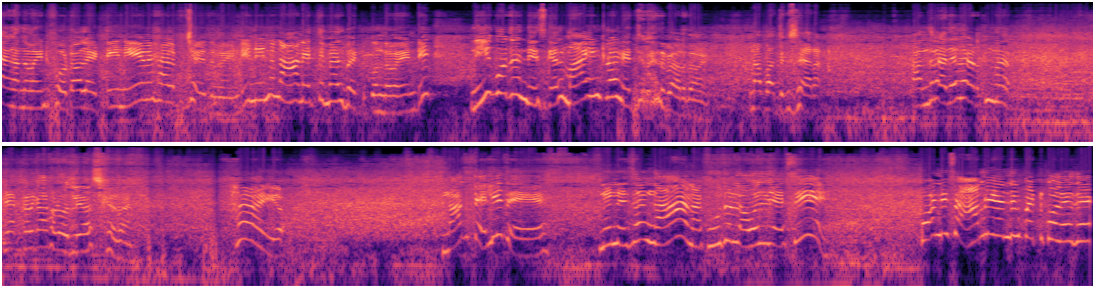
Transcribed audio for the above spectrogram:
తెగందం ఏంటి ఫోటోలు పెట్టి నేను హెల్ప్ చేయడం ఏంటి? నిన్ను నా నెత్తి మీద పెట్టుకుందాం ఏంటి? నీ కూతురు తీసుకెళ్ళి మా ఇంట్లో నెత్తి మీద పెడదాం నా బతుకు సేర అందరూ అదే పెడుతున్నారు. ఎక్కడికి అక్కడ వదిలేవచ్చు కదా అయ్యో నాకు తెలీదే. నేను నిజంగా నా కూతురు లవ్ చేసి పోనీ ఫ్యామిలీ ఎందుకు పెట్టుకోలేదే?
